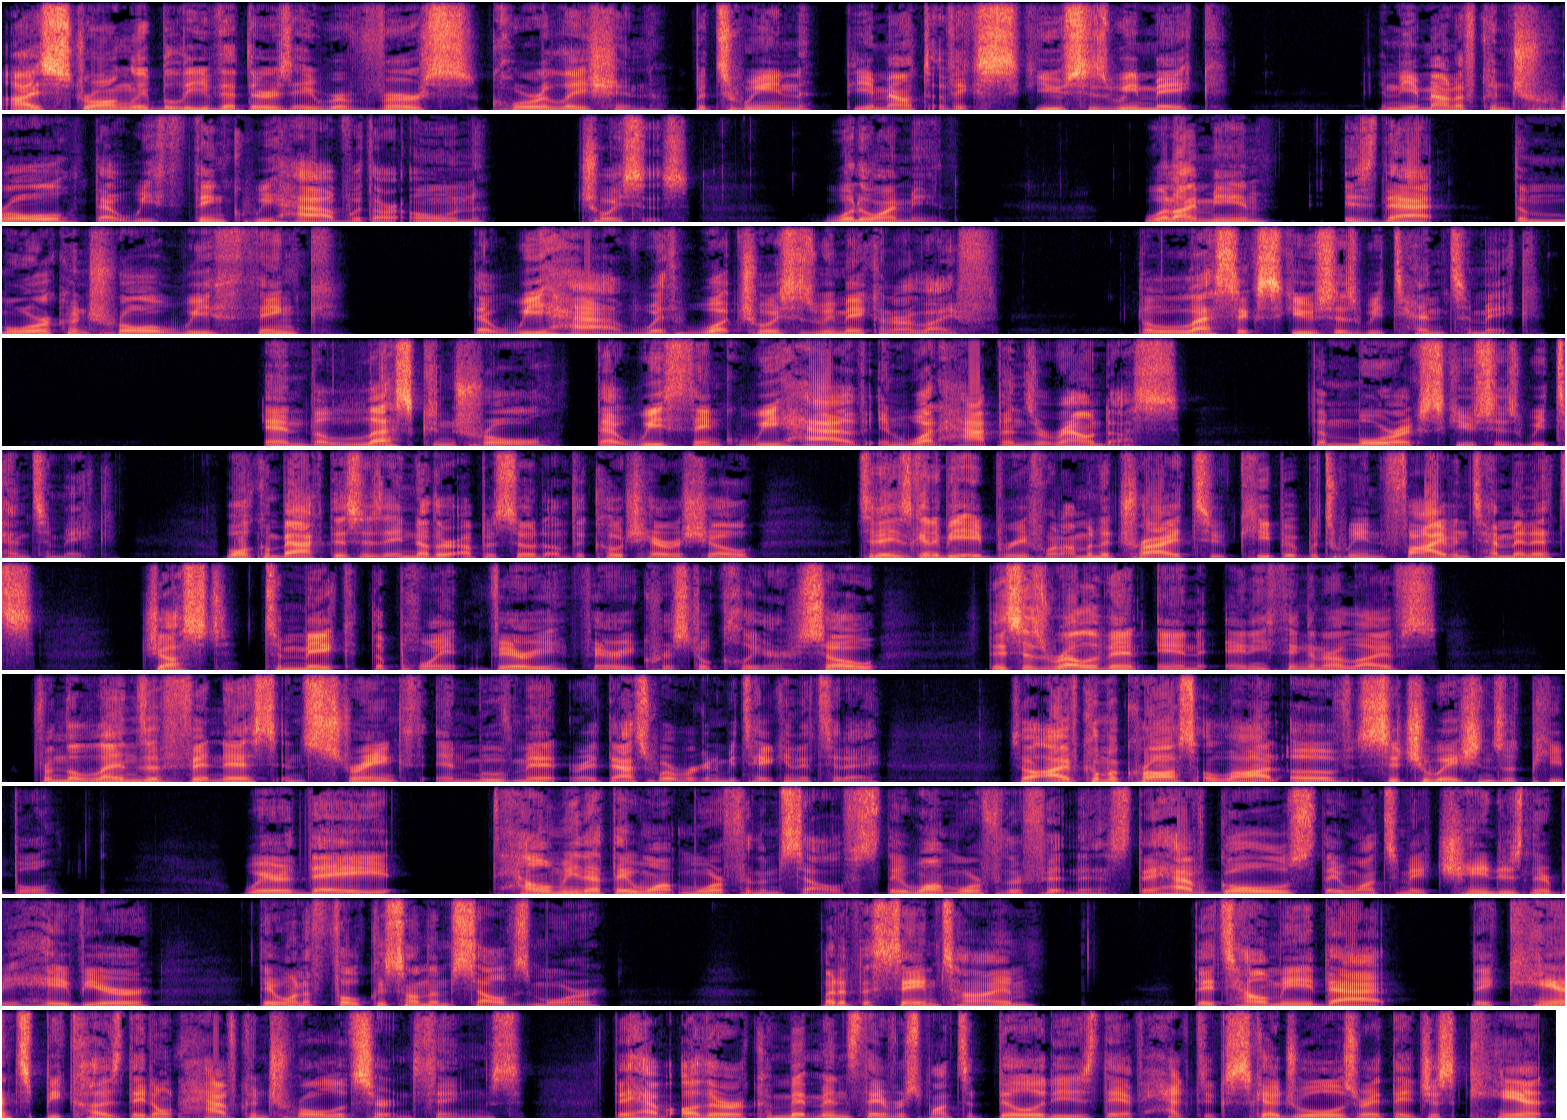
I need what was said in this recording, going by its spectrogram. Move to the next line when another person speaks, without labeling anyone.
I strongly believe that there's a reverse correlation between the amount of excuses we make and the amount of control that we think we have with our own choices. What do I mean? What I mean is that the more control we think that we have with what choices we make in our life, the less excuses we tend to make. And the less control that we think we have in what happens around us, the more excuses we tend to make. Welcome back. This is another episode of the Coach Harris Show. Today is going to be a brief one. I'm going to try to keep it between five and 10 minutes just to make the point very, very crystal clear. So, this is relevant in anything in our lives from the lens of fitness and strength and movement, right? That's where we're going to be taking it today. So, I've come across a lot of situations with people where they tell me that they want more for themselves. They want more for their fitness. They have goals. They want to make changes in their behavior. They want to focus on themselves more. But at the same time, they tell me that they can't because they don't have control of certain things. They have other commitments, they have responsibilities, they have hectic schedules, right? They just can't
